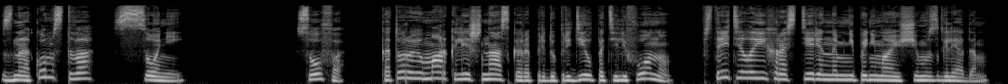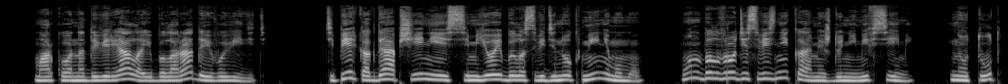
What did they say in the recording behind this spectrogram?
Знакомство с Соней. Софа, которую Марк лишь наскоро предупредил по телефону, встретила их растерянным, непонимающим взглядом. Марку она доверяла и была рада его видеть. Теперь, когда общение с семьей было сведено к минимуму, он был вроде связняка между ними всеми. Но тут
